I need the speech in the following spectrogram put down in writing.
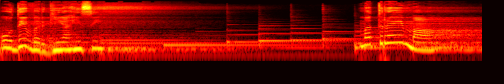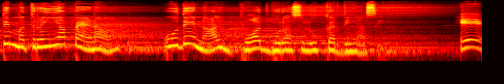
ਉਹਦੇ ਵਰਗੀਆਂ ਹੀ ਸੀ। ਮਤਰਈ ਮਾਂ ਤੇ ਮਤਰਈਆਂ ਭੈਣਾਂ ਉਹਦੇ ਨਾਲ ਬਹੁਤ ਬੁਰਾ ਸਲੂਕ ਕਰਦੀਆਂ ਸੀ। ਏ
